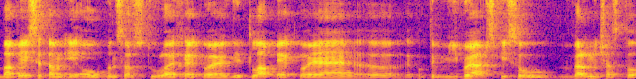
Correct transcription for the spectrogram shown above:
baví se tam i o open source toolech, jako je GitLab, jako je, uh, jako ty vývojářský jsou velmi často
